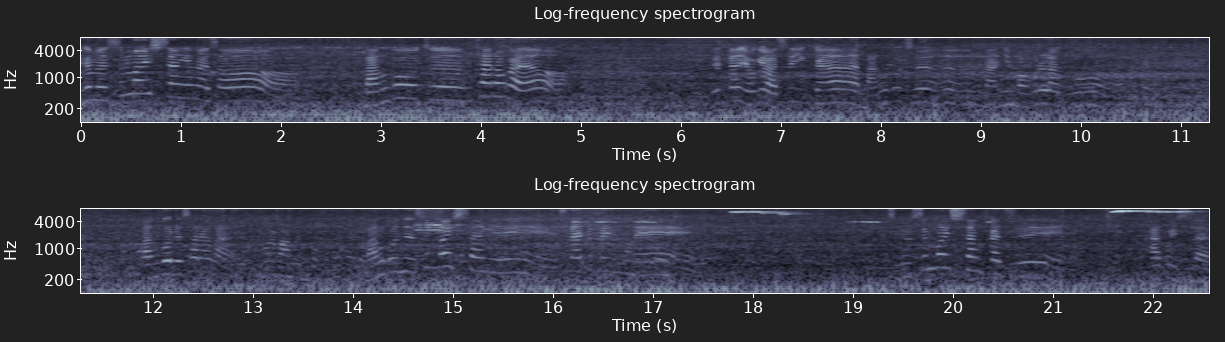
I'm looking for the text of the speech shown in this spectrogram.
지금은 스몰 시장에 가서 망고 좀 사러 가요. 일단 여기 왔으니까 망고 좀 많이 먹으려고 망고를 사러 가요. 망고는 스몰 시장이 싸기 때문에 지금 스몰 시장까지 가고 있어요.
